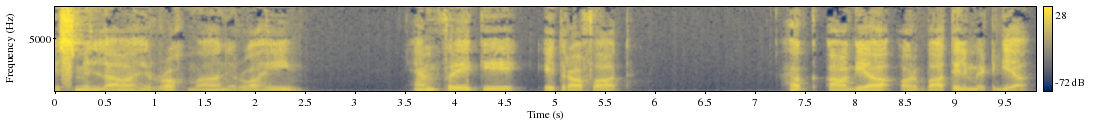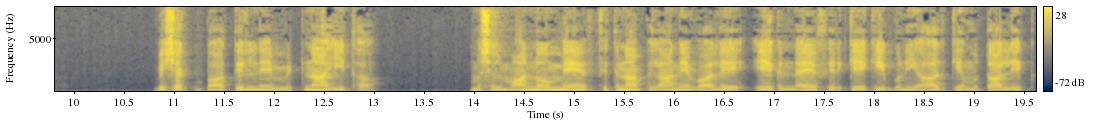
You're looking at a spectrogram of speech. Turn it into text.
بسم اللہ الرحمن الرحیم۔ ہیمفرے کے اعترافات۔ حق آ گیا اور باطل مٹ گیا۔ بے شک باطل نے مٹنا ہی تھا۔ مسلمانوں میں فتنہ پھیلانے والے ایک نئے فرقے کی بنیاد کے متعلق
